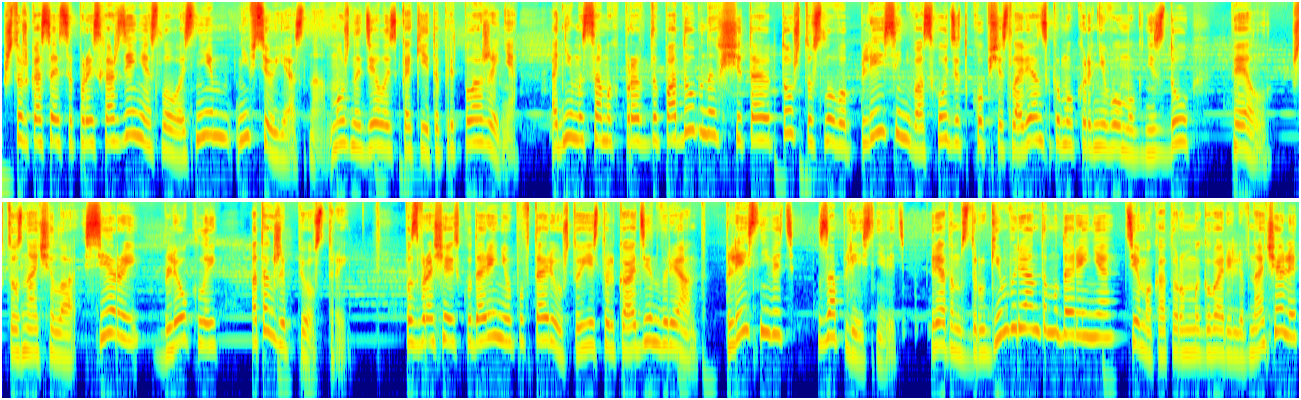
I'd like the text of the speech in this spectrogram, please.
что же касается происхождения слова, с ним не все ясно. Можно делать какие-то предположения. Одним из самых правдоподобных считают то, что слово «плесень» восходит к общеславянскому корневому гнезду «пел», что значило «серый», «блеклый», а также «пестрый». Возвращаясь к ударению, повторю, что есть только один вариант – плесневеть, заплесневеть. Рядом с другим вариантом ударения, тем, о котором мы говорили в начале,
